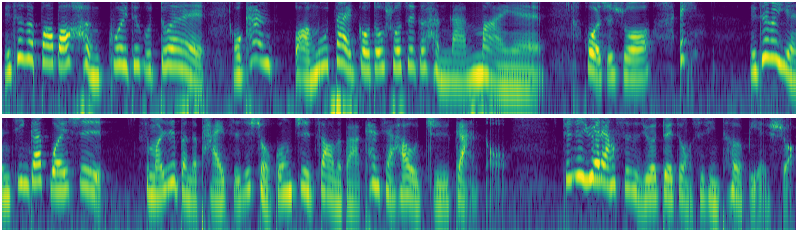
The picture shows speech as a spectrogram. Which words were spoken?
你这个包包很贵，对不对？我看网络代购都说这个很难买，哎，或者是说，哎、你这个眼镜该不会是什么日本的牌子，是手工制造的吧？看起来好有质感哦。”就是月亮狮子就会对这种事情特别爽。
